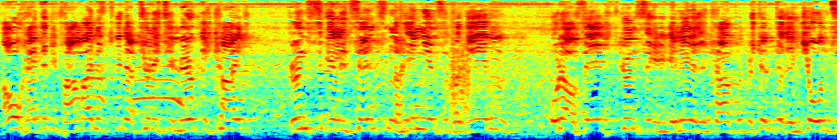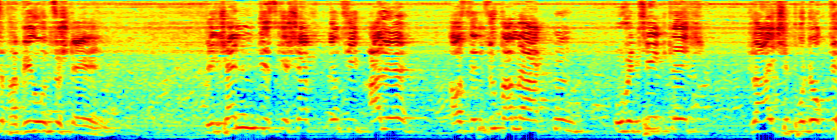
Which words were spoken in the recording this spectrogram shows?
Auch hätte die Pharmaindustrie natürlich die Möglichkeit, günstige Lizenzen nach Indien zu vergeben oder auch selbst günstige Generika für bestimmte Regionen zur Verfügung zu stellen. Wir kennen dieses Geschäftsprinzip alle aus den Supermärkten, wo wir täglich gleiche Produkte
